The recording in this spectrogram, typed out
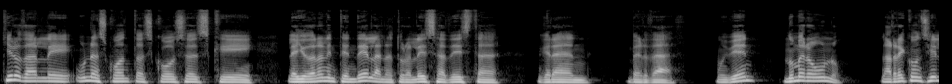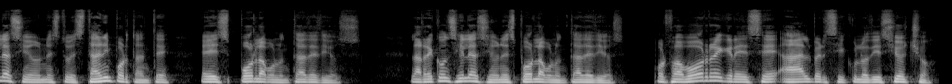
quiero darle unas cuantas cosas que le ayudarán a entender la naturaleza de esta gran verdad. Muy bien. Número uno, la reconciliación, esto es tan importante, es por la voluntad de Dios. La reconciliación es por la voluntad de Dios. Por favor, regrese al versículo 18.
